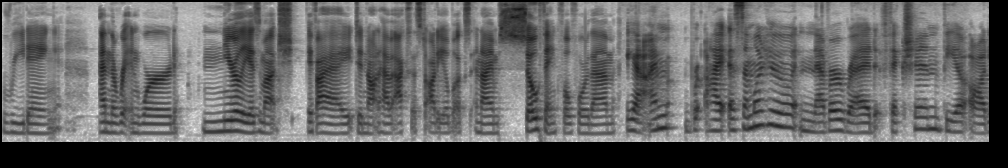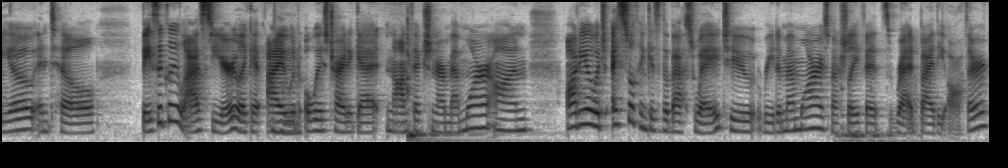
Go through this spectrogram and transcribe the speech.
reading and the written word nearly as much if I did not have access to audiobooks and I'm so thankful for them. Yeah, I'm I as someone who never read fiction via audio until basically last year, like it, mm-hmm. I would always try to get nonfiction or memoir on audio, which I still think is the best way to read a memoir, especially if it's read by the author.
